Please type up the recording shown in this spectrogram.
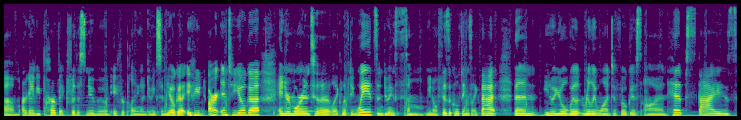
um, are going to be perfect for this new moon if you're planning on doing some yoga. If you aren't into yoga and you're more into like lifting weights and doing some, you know, physical things like that, then, you know, you'll w- really want to focus on hips, thighs,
